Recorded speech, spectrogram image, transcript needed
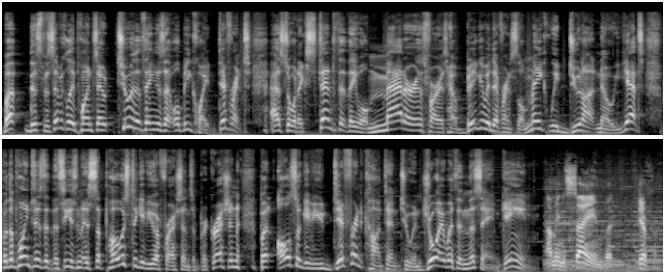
But this specifically points out two of the things that will be quite different. As to what extent that they will matter as far as how big of a difference they'll make, we do not know yet, but the point is that the season is supposed to give you a fresh sense of progression, but also give you different content to enjoy within the same game. I mean, the same, but different.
